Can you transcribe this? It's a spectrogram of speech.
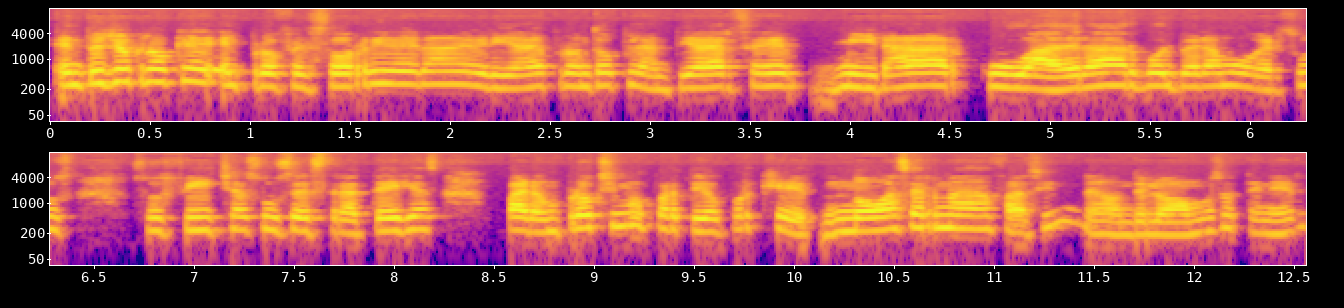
Entonces yo creo que el profesor Rivera debería de pronto plantearse, mirar, cuadrar, volver a mover sus, sus fichas, sus estrategias para un próximo partido, porque no va a ser nada fácil, de donde lo vamos a tener,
